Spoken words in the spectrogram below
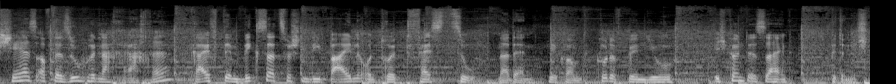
Cher ist auf der Suche nach Rache, greift dem Wichser zwischen die Beine und drückt fest zu. Na denn, hier kommt Could Have Been You. Ich könnte es sein. Bitte nicht.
